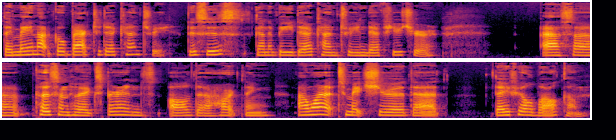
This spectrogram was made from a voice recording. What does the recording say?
they may not go back to their country. This is going to be their country in their future. As a person who experienced all the hard thing i wanted to make sure that they feel welcome.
